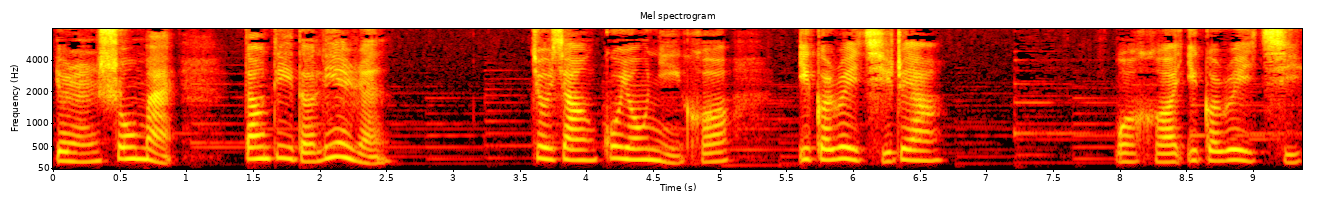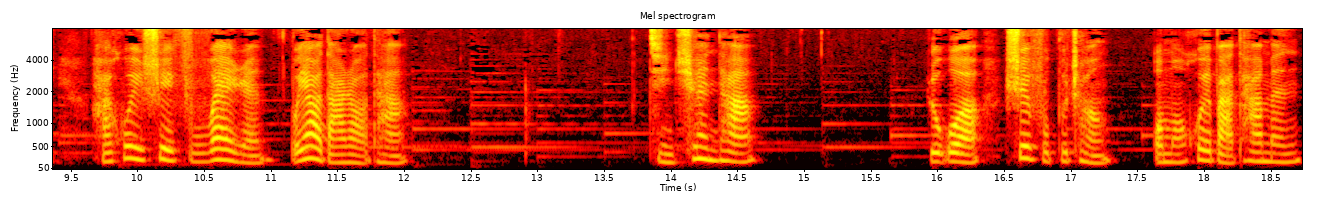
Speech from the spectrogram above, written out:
有人收买当地的猎人，就像雇佣你和伊格瑞奇这样。我和伊格瑞奇还会说服外人不要打扰他，仅劝他。如果说服不成，我们会把他们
